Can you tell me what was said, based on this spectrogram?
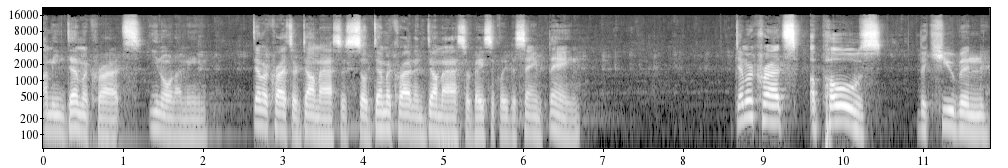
I mean Democrats. You know what I mean. Democrats are dumbasses. So Democrat and dumbass are basically the same thing. Democrats oppose the Cuban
